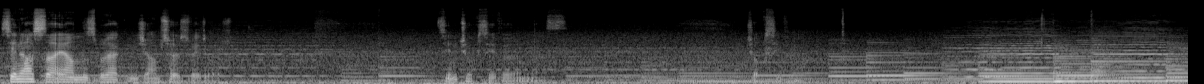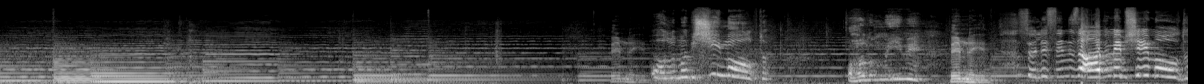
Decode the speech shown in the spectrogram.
Seni asla yalnız bırakmayacağım söz veriyorum. Seni çok seviyorum Naz. Çok seviyorum. Benimle gelin. Oğluma bir şey mi oldu? Oğlum iyi mi? Benimle gelin. Söylesenize abime bir şey mi oldu?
